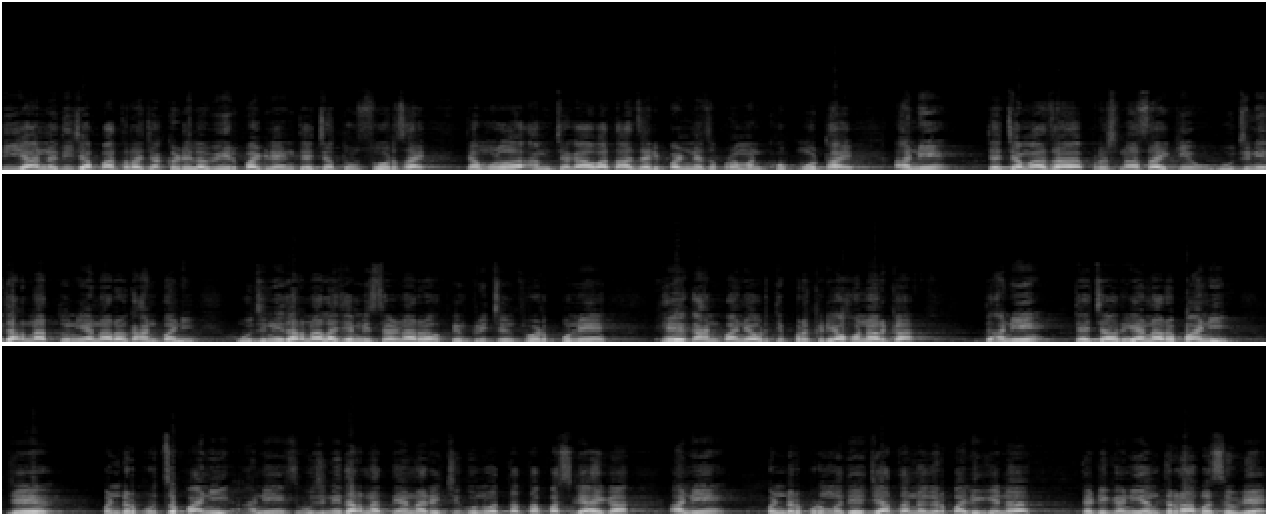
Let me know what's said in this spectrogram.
ती या नदीच्या पात्राच्या कडेला विहीर पाडली आहे आणि त्याच्यातून सोर्स आहे. त्यामुळं आमच्या गावात आजारी पडण्याचं प्रमाण खूप मोठं आहे. आणि त्याच्या माझा प्रश्न असा आहे की उजनी धरणातून येणारं घाणपाणी उजनी धरणाला जे मिसळणारं पिंपरी चिंचवड पुणे हे घाणपाण्यावरती प्रक्रिया होणार का? आणि त्याच्यावर येणारं पाणी जे पंढरपूरचं पाणी आणि उजनी धरणात येणाऱ्याची गुणवत्ता तपासली आहे का? आणि पंढरपूरमध्ये जी आता नगरपालिकेनं त्या ठिकाणी यंत्रणा बसवली आहे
